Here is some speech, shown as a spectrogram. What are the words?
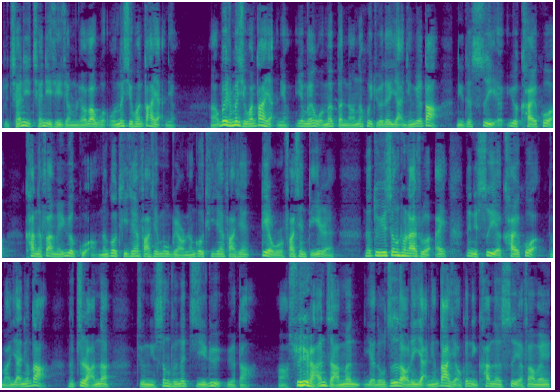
就前几前几期节目聊到过，我们喜欢大眼睛啊。为什么喜欢大眼睛？因为我们本能的会觉得眼睛越大，你的视野越开阔，看的范围越广，能够提前发现目标，能够提前发现猎物、发现敌人。那对于生存来说，哎，那你视野开阔，对吧？眼睛大。那自然呢，就你生存的几率越大啊。虽然咱们也都知道，这眼睛大小跟你看的视野范围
